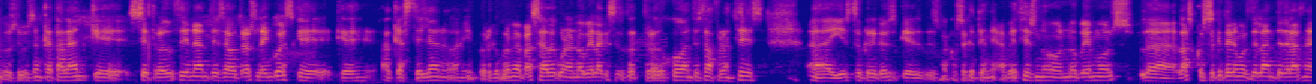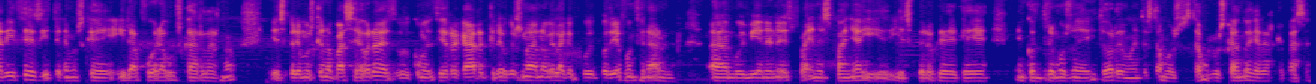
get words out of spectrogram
los libros en catalán que se traducen antes a otras lenguas que, al castellano. A mí, por ejemplo, me ha pasado con una novela que se tradujo antes al francés. Ah, y esto creo que es, que es, una cosa que a veces no, no vemos las cosas que tenemos delante de las narices y tenemos que ir afuera a buscarlas. ¿no? Y esperemos que no pase ahora. como decía Ricard, creo que es una novela que podría funcionar ah, muy bien en, España, en España y, espero que, encontremos un editor. De momento estamos, estamos buscando y a ver qué pasa.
